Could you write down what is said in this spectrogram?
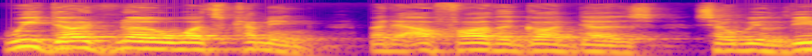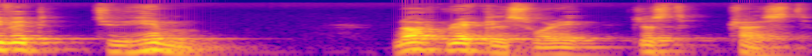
we don't know what's coming, but our Father God does, so we'll leave it to Him. Not reckless worry, just trust.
